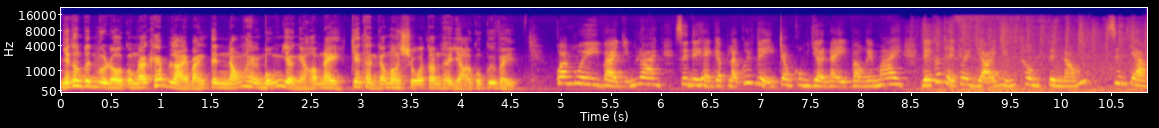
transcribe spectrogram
Những thông tin vừa rồi cũng đã khép lại bản tin nóng 24 giờ ngày hôm nay. Chân thành cảm ơn sự quan tâm theo dõi của quý vị. Quang Huy và Diễm Loan xin đi hẹn gặp lại quý vị trong khung giờ này vào ngày mai để có thể theo dõi những thông tin nóng. Xin chào.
